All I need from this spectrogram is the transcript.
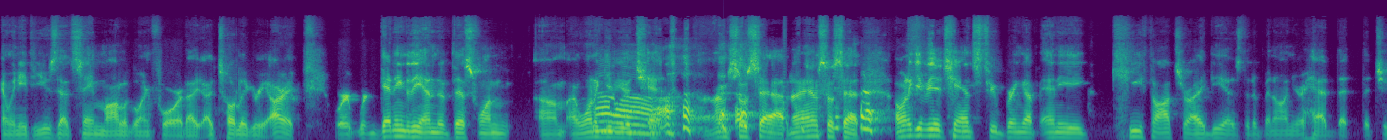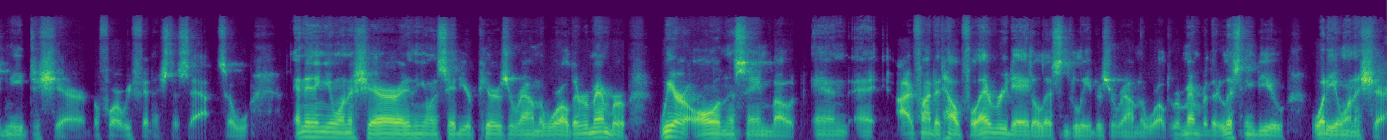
and we need to use that same model going forward. I, I totally agree. All right, we're, we're getting to the end of this one. Um, I want to give you a chance. I'm so sad. I am so sad. I want to give you a chance to bring up any key thoughts or ideas that have been on your head that that you need to share before we finish this out. So anything you want to share, anything you want to say to your peers around the world. And remember, we are all in the same boat. And uh, I find it helpful every day to listen to leaders around the world. Remember, they're listening to you. What do you want to share?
